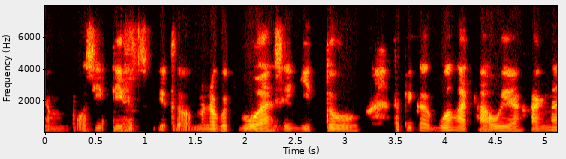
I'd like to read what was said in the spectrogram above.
yang positif gitu menurut gue sih gitu. Tapi kalau gue nggak tahu ya karena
